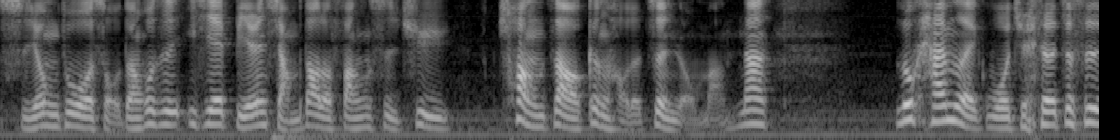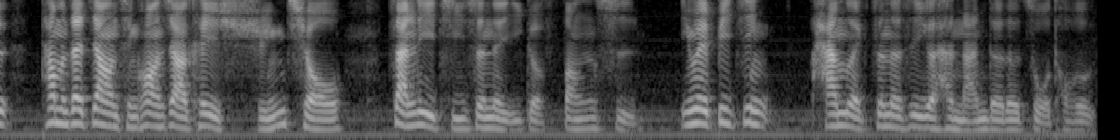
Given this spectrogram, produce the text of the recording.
使用过手段，或是一些别人想不到的方式去创造更好的阵容嘛。那 Luke Hamlet，我觉得就是他们在这样的情况下可以寻求战力提升的一个方式，因为毕竟 Hamlet 真的是一个很难得的左投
